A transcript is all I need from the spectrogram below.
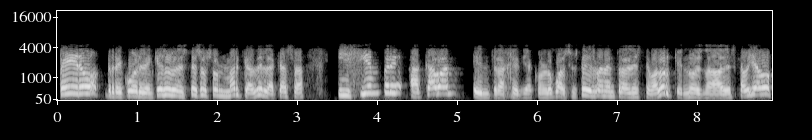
Pero recuerden que esos excesos son marcas de la casa y siempre acaban en tragedia. Con lo cual, si ustedes van a entrar en este valor, que no es nada descabellado,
